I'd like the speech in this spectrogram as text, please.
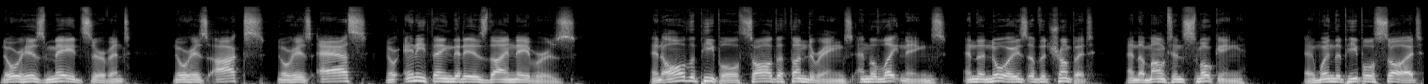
nor his maidservant, nor his ox, nor his ass, nor anything that is thy neighbor's. And all the people saw the thunderings, and the lightnings, and the noise of the trumpet, and the mountain smoking. And when the people saw it,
